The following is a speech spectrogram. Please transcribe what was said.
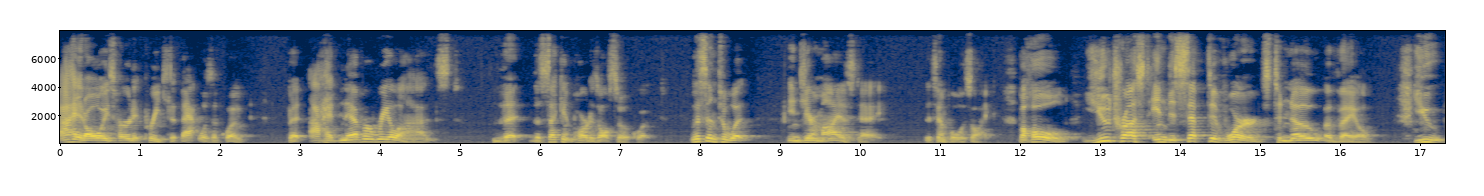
I had always heard it preached that that was a quote, but I had never realized that the second part is also a quote. Listen to what in Jeremiah's day the temple was like. Behold, you trust in deceptive words to no avail. You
